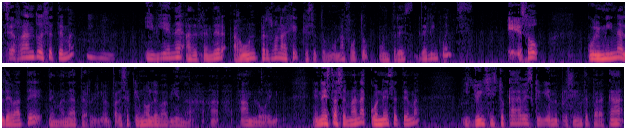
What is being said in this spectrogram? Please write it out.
cerrando ese tema y viene a defender a un personaje que se tomó una foto con tres delincuentes. Eso culmina el debate de manera terrible. Me parece que no le va bien a, AMLO en, en esta semana con ese tema. Y yo insisto, cada vez que viene el presidente para acá,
